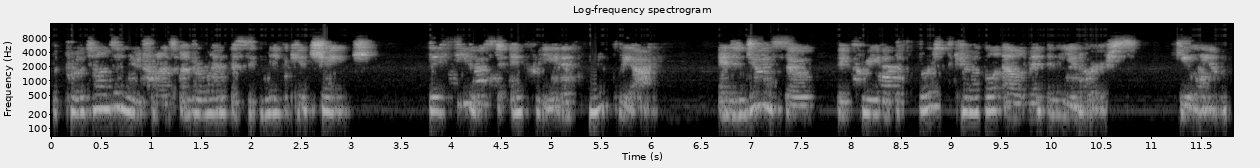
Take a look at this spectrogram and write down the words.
the protons and neutrons underwent a significant change. They fused and created nuclei, and in doing so, they created the first chemical element in the universe, helium.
